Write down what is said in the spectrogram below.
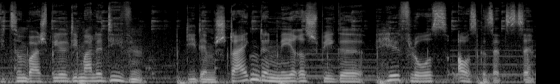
wie zum Beispiel die Malediven, die dem steigenden Meeresspiegel hilflos ausgesetzt sind.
